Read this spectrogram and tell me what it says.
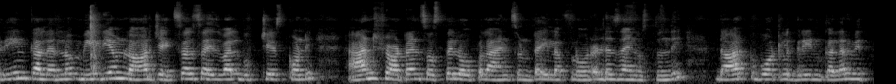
green కలర్లో మీడియం లార్జ్ ఎక్సెల్ సైజ్ వాళ్ళు బుక్ చేసుకోండి. హ్యాండ్ షార్ట్ హ్యాండ్స్ వస్తే లోపల హ్యాండ్స్ ఉంటాయి ఇలా ఫ్లోరల్ డిజైన్ వస్తుంది. Dark bottle green colour with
